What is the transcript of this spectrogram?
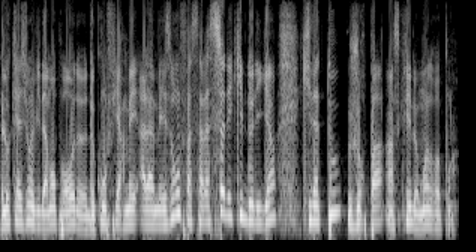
L'occasion évidemment pour eux de, de confirmer à la maison face à la seule équipe de Ligue 1 qui n'a toujours pas inscrit le moindre point.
